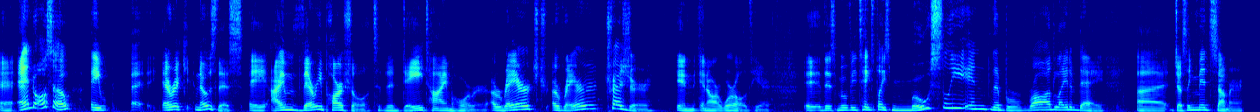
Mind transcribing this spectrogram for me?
Uh, and also a uh, Eric knows this. A I'm very partial to the daytime horror, a rare tr- a rare treasure in in our world here. Uh, this movie takes place mostly in the broad light of day, uh, just like Midsummer.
